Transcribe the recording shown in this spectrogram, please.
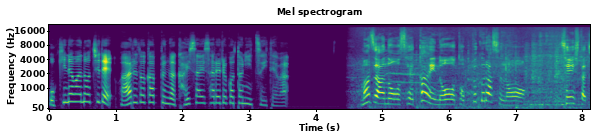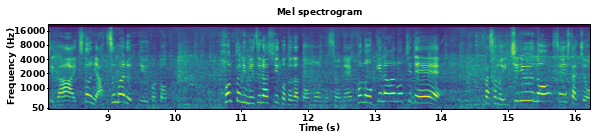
沖縄の地でワールドカップが開催されることについては。まずあの世界のトップクラスの選手たちが一堂に集まるっていうこと。本当に珍しいことだと思うんですよね。この沖縄の地でやっぱその一流の選手たちを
